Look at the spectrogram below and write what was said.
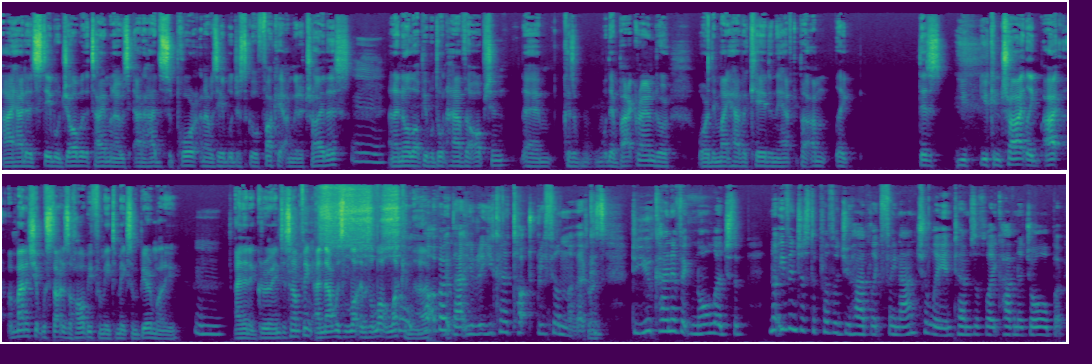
I had a stable job at the time, and I was and I had support, and I was able just to go fuck it, I'm going to try this. Mm. And I know a lot of people don't have that option because of their background, or or they might have a kid and they have to. But I'm like, there's you you can try like I apprenticeship was started as a hobby for me to make some beer money, and then it grew into something, and that was a lot. There was a lot of luck Mm. so in that. what about that? You you kind of touched briefly on that because do you kind of acknowledge the not even just the privilege you had like financially in terms of like having a job, but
